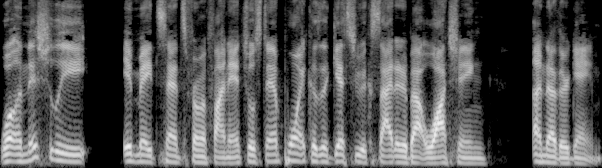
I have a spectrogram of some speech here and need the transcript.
Well initially it made sense from a financial standpoint because it gets you excited about watching another game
